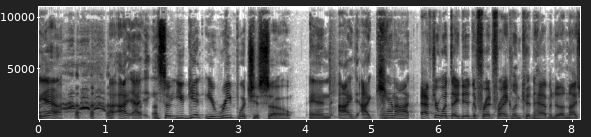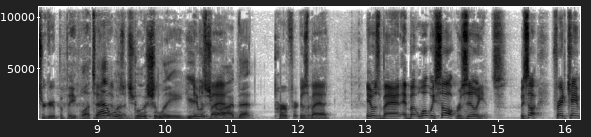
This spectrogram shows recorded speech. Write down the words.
Yeah, I, I, so you get you reap what you sow, and I I cannot. After what they did to Fred Franklin, couldn't happen to a nicer group of people. I tell you That that was much. Bush League. You It was described that perfectly. It was bad. It was bad. But what we saw, resilience. We saw Fred came.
